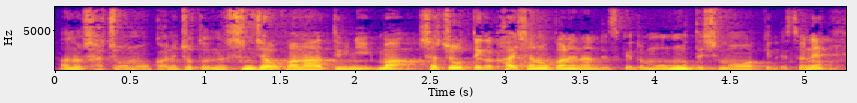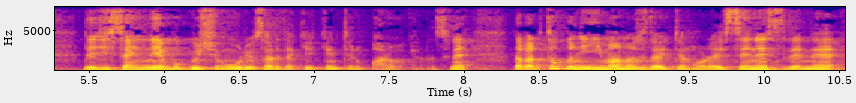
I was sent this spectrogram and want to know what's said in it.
あの、社長のお金ちょっと盗んじゃおうかなっていうふうに、まあ、社長っていうか会社のお金なんですけども、思ってしまうわけですよね。で、実際にね、僕自身横領された経験っていうのもあるわけなんですね。だから特に今の時代っていうのは、ほら、SNS でね、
